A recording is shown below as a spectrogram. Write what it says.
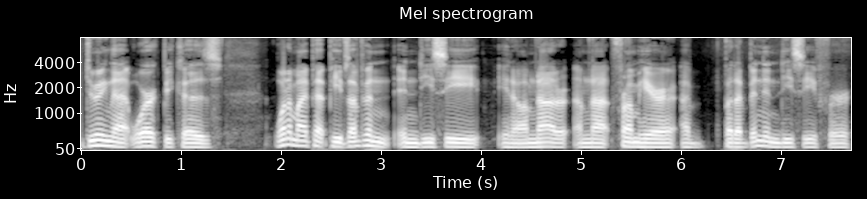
doing that work because one of my pet peeves. I've been in DC. You know, I'm not I'm not from here, I've, but I've been in DC for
